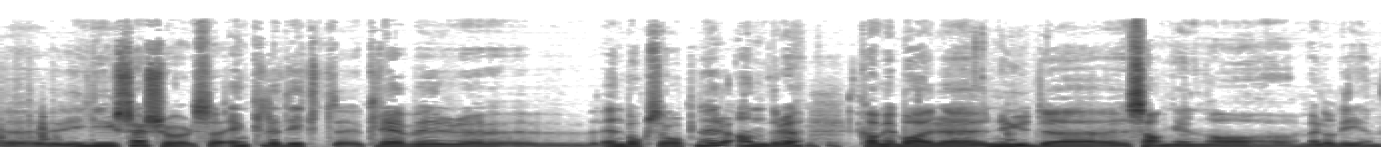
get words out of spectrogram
gir seg sjøl. Så enkle dikt krever uh, en boksåpner, andre kan vi bare nyte sangen og melodien.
